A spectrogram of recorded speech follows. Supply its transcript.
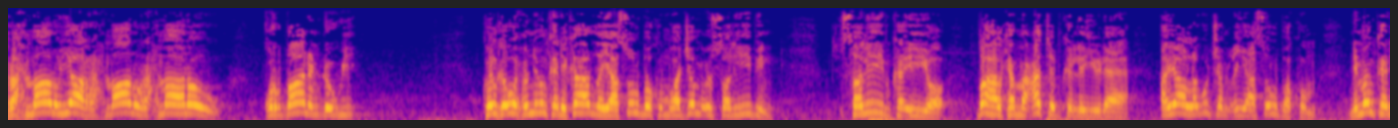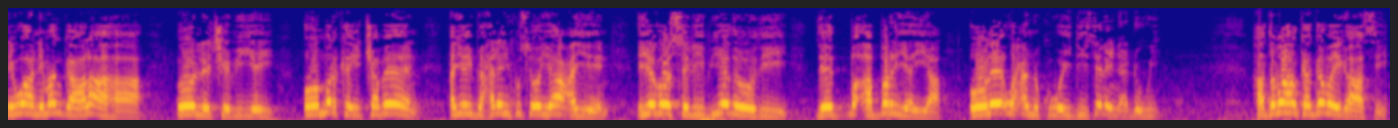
Raxmaanu yaa raxmaanu raxmaanow qurbaanan dhowi kolka wuxuu nimankani ka hadlayaa sulbakum waa jamcu saliibin. Saliibka iyo bahalka macatabka la yidhaah ayaa lagu jamciyaa sulbakum nimankani waa niman gaalo ahaa oo la jebiyey oo markay jabeen ayay baxrayn ku soo yaacayeen iyagoo saliibyadoodii dee baryaya oo le waxaanu ku weydiisanaynaa dhowi. Haddaba halka gabaygaasi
